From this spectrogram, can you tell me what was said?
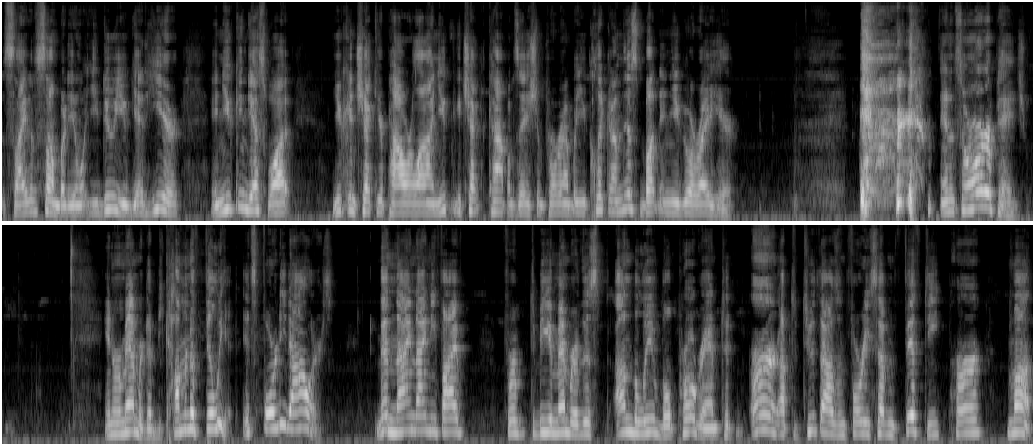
site of somebody. And what you do, you get here, and you can guess what? You can check your power line, you can check the compensation program, but you click on this button and you go right here. and it's an order page. And remember, to become an affiliate, it's $40. then $9.95 for to be a member of this unbelievable program to earn up to $2,047.50 per month.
